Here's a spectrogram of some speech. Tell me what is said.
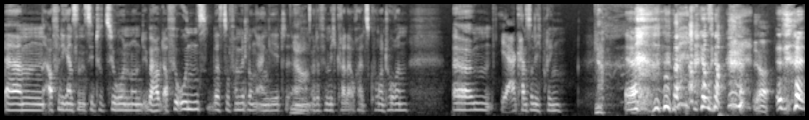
Ähm, auch für die ganzen Institutionen und überhaupt auch für uns, was so Vermittlung angeht. Ähm, Ja. Oder für mich gerade auch als Kuratorin. Ähm, ja, kannst du nicht bringen. Ja. also, ja, ist halt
